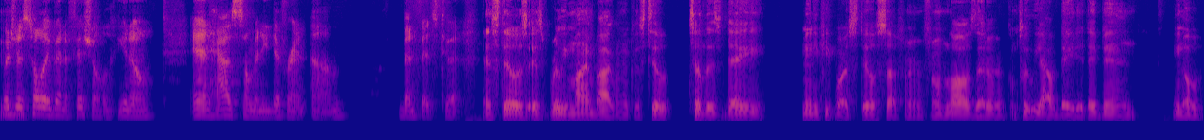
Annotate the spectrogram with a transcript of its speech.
which Mhm. is totally beneficial, you know, and has so many different um, benefits to it. and still it's, it's really mind-boggling because still to this day many people are still suffering from laws that are completely outdated they've been you know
